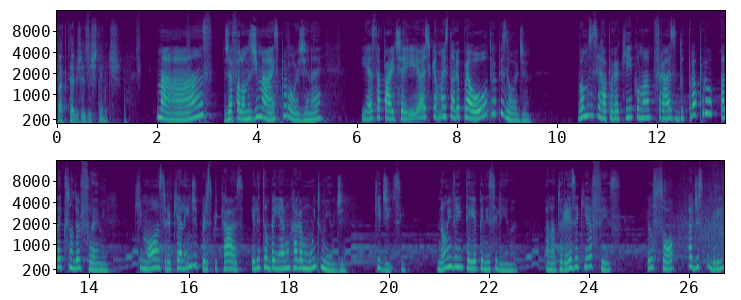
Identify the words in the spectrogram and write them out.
bactérias resistentes. Mas já falamos demais por hoje, né? E essa parte aí eu acho que é uma história para outro episódio. Vamos encerrar por aqui com uma frase do próprio Alexander Fleming que mostra que, além de perspicaz, ele também era um cara muito humilde, que disse: Não inventei a penicilina. A natureza que a fez. Eu só a descobri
